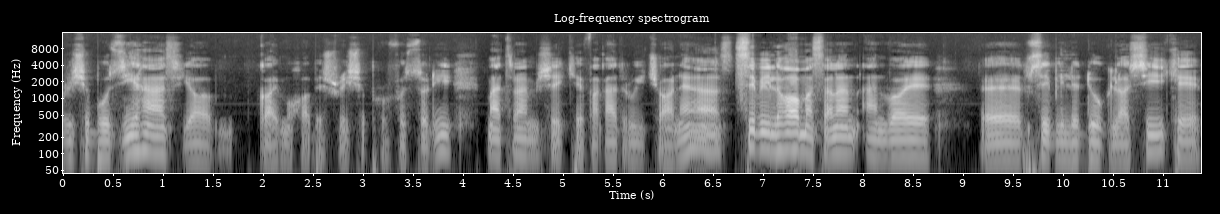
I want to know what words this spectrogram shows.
ریش بزی هست یا گای مخابش ریش پروفسوری مطرح میشه که فقط روی چانه است. سیبیل ها مثلا انواع سیبیل دوگلاسی که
